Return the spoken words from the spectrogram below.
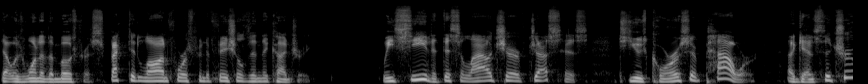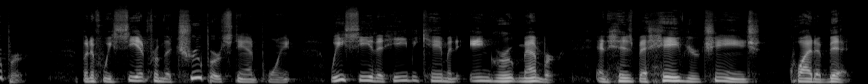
that was one of the most respected law enforcement officials in the country. We see that this allowed Sheriff Justice to use coercive power against the trooper. But if we see it from the trooper's standpoint, we see that he became an in group member and his behavior changed quite a bit.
